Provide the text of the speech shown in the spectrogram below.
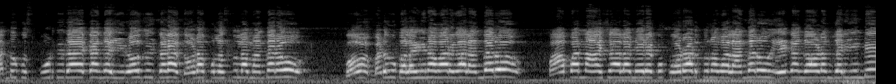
అందుకు స్ఫూర్తిదాయకంగా ఈ రోజు ఇక్కడ గౌడ కులస్తులం అందరూ బడుగు బలహీన వర్గాలందరూ పాపన్న ఆశాల మేరకు పోరాడుతున్న వాళ్ళందరూ ఏకం కావడం జరిగింది.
